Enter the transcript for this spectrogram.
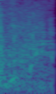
you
